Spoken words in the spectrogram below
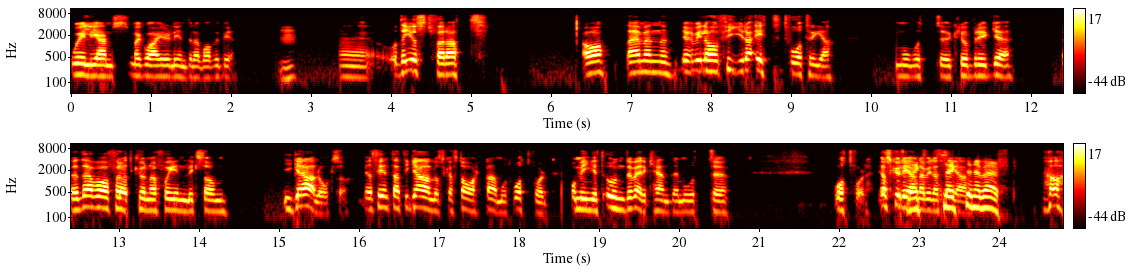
Williams, Maguire, Lindelöf, AVB. Mm. Eh, och det är just för att, ja, nej men jag ville ha en 4-1-2-3 mot Klubb Brygge. Det där var för att kunna få in liksom Igalo också. Jag ser inte att Igalo ska starta mot Watford om inget underverk händer mot eh, Watford. Jag skulle gärna Släkt, vilja se... släkten är värst. Ja,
